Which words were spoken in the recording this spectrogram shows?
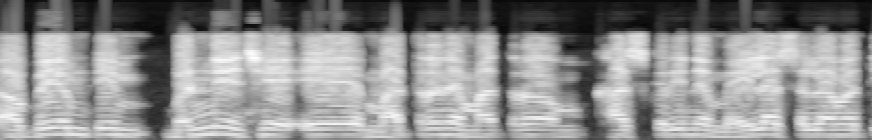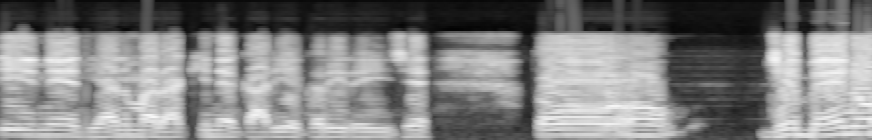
અભયમ ટીમ બંને છે એ માત્ર ને માત્ર ખાસ કરીને મહિલા સલામતીને ધ્યાનમાં રાખીને કાર્ય કરી રહી છે. તો, જે બહેનો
